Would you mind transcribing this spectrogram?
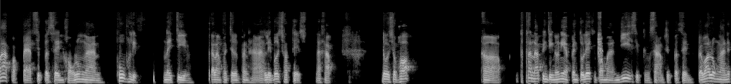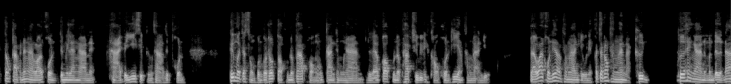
มากกว่า 80%ของโรงงานผู้ผลิตในจีนกำลังเผชิญปัญหา labor shortage นะครับ โดยเฉพาะอ่า ถ้านับจริงๆแล้วเนี่ยเป็นตัวเลขคือประมาณ20ถึง30เปอร์เซ็นแปลว่าโรงงานนี้ต้องการพนักงานร้อยคนจะมีแรงงานเนี่ยหายไป20ถึง30คนซึ่งมันจะส่งผลกระทบต่อคุณภาพของการทำงาน แล้วก็คุณภาพชีวิตของคนที่ยังทำงานอยู่แปลว่าคนที่กำลังทำงานอยู่เนี่ยก็จะต้องทำงานหนักขึ้น เพื่อให้งานเนี่ยมันเดินหน้า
